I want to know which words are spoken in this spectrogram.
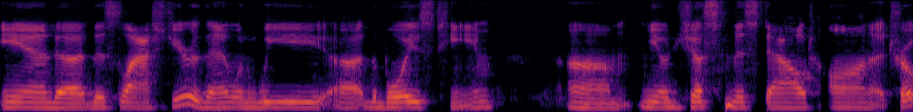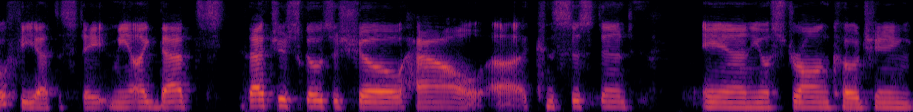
and uh, this last year then when we uh, the boys team um, you know, just missed out on a trophy at the state meet. Like that's that just goes to show how uh, consistent and you know strong coaching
